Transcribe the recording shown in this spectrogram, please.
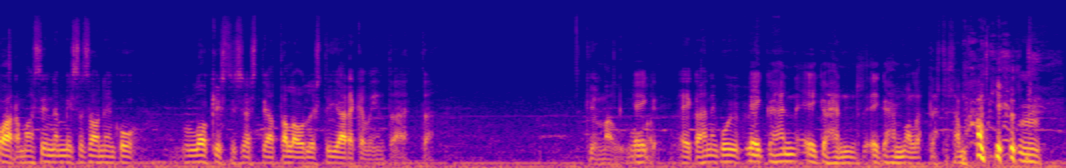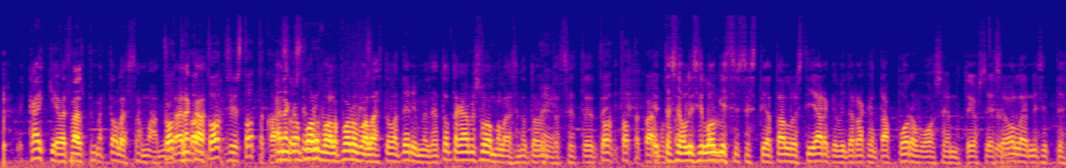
Varmaan sinne, missä se on niin kuin logistisesti ja taloudellisesti järkevintä. Että kyllä mä luulen. Eikö, eiköhän, niin kuin... eiköhän, eiköhän, eiköhän me olla tästä samaa mieltä. Mm. Kaikki eivät välttämättä ole samaa mieltä. Ainakaan, to, siis totta kai ainakaan porvoilla, porvoilaiset ovat eri mieltä. Totta kai me suomalaisina toivottaisiin, niin. että, että, kai, että mutta... se olisi mm. logistisesti ja taloudellisesti järkevintä rakentaa Porvooseen, mutta jos ei Kyllä. se ole, niin sitten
